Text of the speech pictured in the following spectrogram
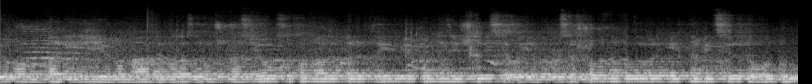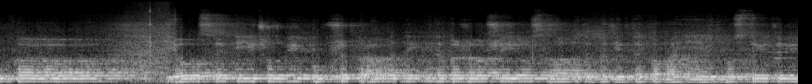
Його Марія, його мати була заручена з Йосифом, але перед тим, як вони зійшлися, виявилося, що вона була вагітна від Святого Духа. Йосиф, її чоловік, бувши праведний і не бажавши її ославити, хотів тайкома її відпустити.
